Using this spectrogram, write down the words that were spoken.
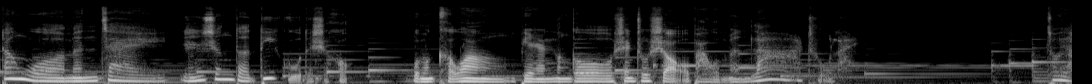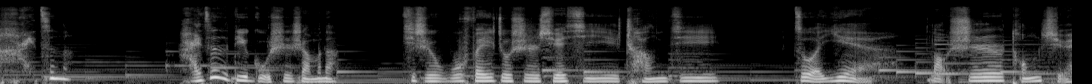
当我们在人生的低谷的时候，我们渴望别人能够伸出手把我们拉出来。作为孩子呢，孩子的低谷是什么呢？其实无非就是学习成绩、作业、老师、同学，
